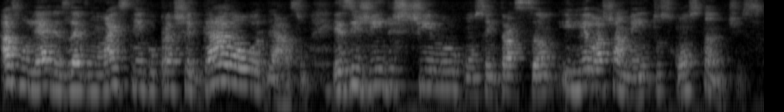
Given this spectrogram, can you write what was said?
As mulheres levam mais tempo para chegar ao orgasmo, exigindo estímulo, concentração e relaxamentos constantes.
